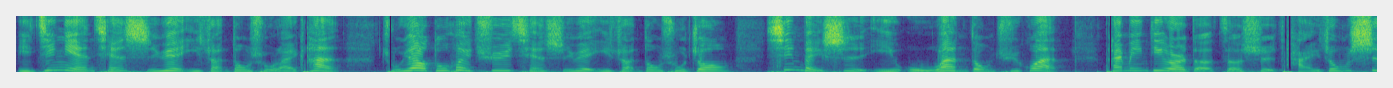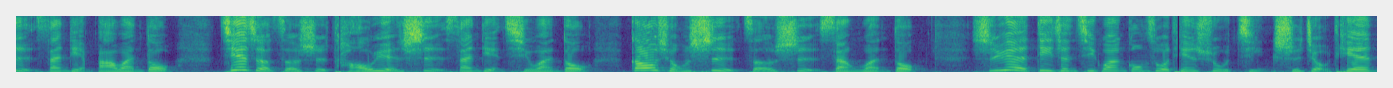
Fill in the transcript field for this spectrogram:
以今年前十月移转栋数来看，主要都会区前十月移转栋数中，新北市以五万栋居冠，排名第二的则是台中市三点八万栋，接着则是桃园市三点七万栋，高雄市则是三万栋。十月地震机关工作天数仅十九天，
